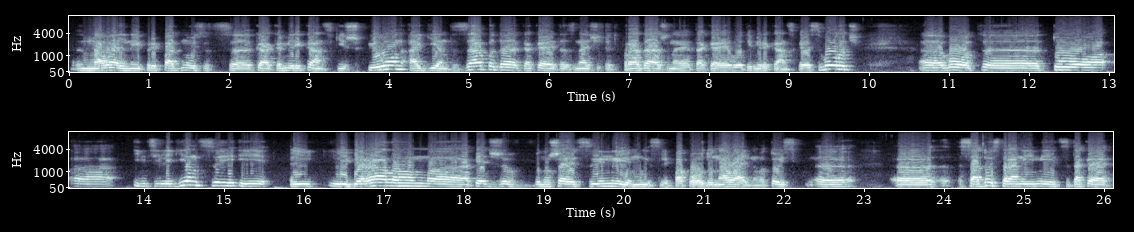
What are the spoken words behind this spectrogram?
Навальный преподносится как американский шпион, агент Запада, какая-то, значит, продажная такая вот американская сволочь, э, вот, э, то э, интеллигенции и либералам, опять же, внушаются иные мысли по поводу Навального. То есть, с одной стороны, имеется такая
